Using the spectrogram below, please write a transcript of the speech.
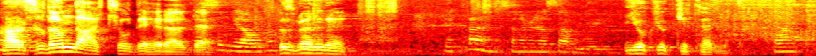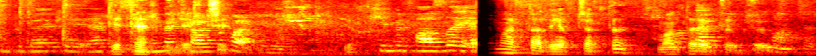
Karşıdan da açıldı herhalde. Nasıl yavrum? Kız bende. Yeter mi? Sana birazdan koyayım. Yok yok yeter yeter. Sen çünkü belki herkesin Yeter yemek Melekciğim. tarzı farklıdır. Yok. Kimi fazla yer. Mantar yapacaktı. Mantar yapacaktı. Mantarı.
